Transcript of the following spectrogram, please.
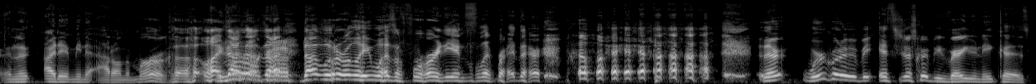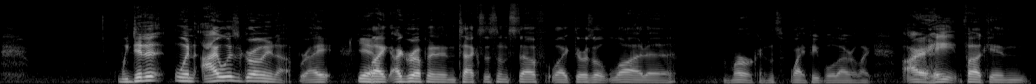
and I didn't mean to add on the America. like that, that, that, that literally was a Freudian slip right there. There, we're going to be. It's just going to be very unique because we didn't when I was growing up, right? Yeah. Like I grew up in Texas and stuff. Like there was a lot of Americans, white people that were like, I hate fucking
